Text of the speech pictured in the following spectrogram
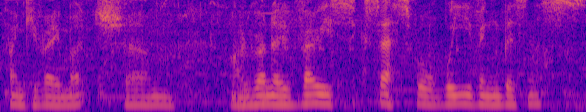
Thank you very much. Um, I run a very successful weaving business.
